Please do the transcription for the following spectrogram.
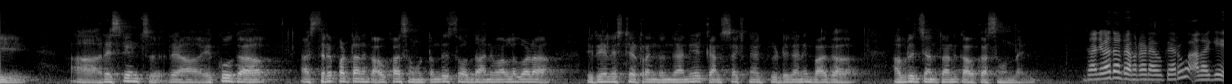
ఈ రెసిడెంట్స్ ఎక్కువగా స్థిరపడటానికి అవకాశం ఉంటుంది. సో దానివల్ల కూడా ఈ రియల్ ఎస్టేట్ రంగం కానీ కన్స్ట్రక్షన్ యాక్టివిటీ కానీ బాగా అభివృద్ధి చెందడానికి అవకాశం ఉందండి. ధన్యవాదాలు రమణారావు గారు. అలాగే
